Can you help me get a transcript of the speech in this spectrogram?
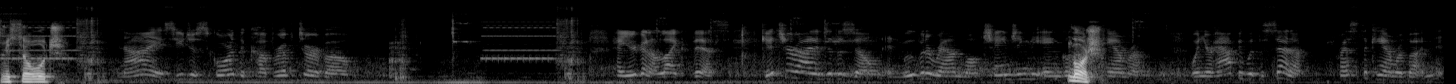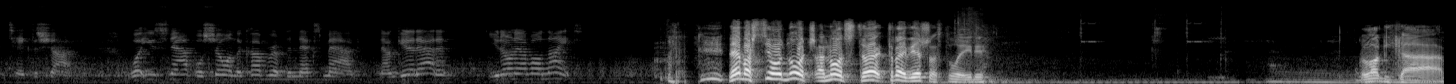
Mi se ući. Hey, you're gonna like this. Get your ride into the zone and move it around while changing the angle of the camera. When you're happy with the setup, press the camera button and take the shot. What you snap will show on the cover of the next mag. Now get at it. You don't have all night. Nemaš cijelu noć, a noć traje, vječnost u igri. Logika.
